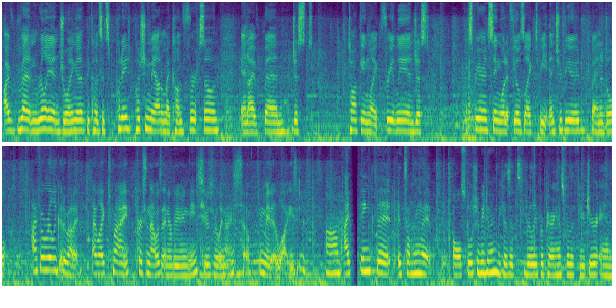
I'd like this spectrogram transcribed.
I've been really enjoying it because it's putting pushing me out of my comfort zone, and I've been just talking like freely and just experiencing what it feels like to be interviewed by an adult. I feel really good about it. I liked my person that was interviewing me. She was really nice, so it made it a lot easier. Um, I think that it's something that all schools should be doing because it's really preparing us for the future and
